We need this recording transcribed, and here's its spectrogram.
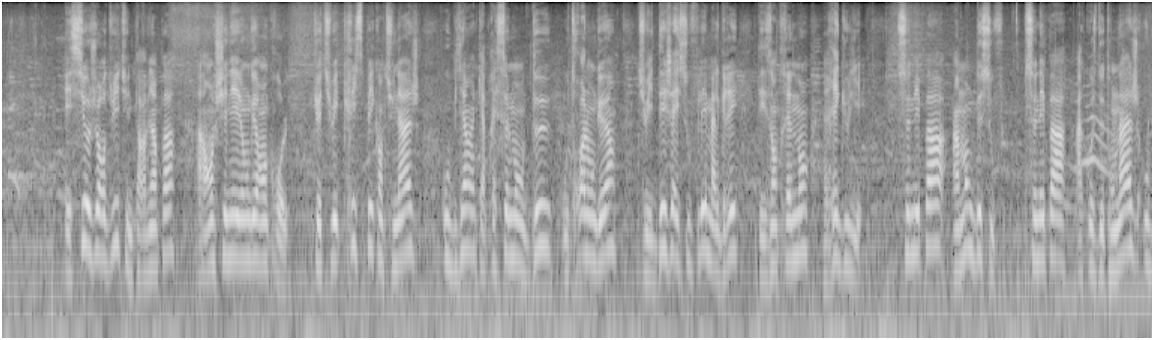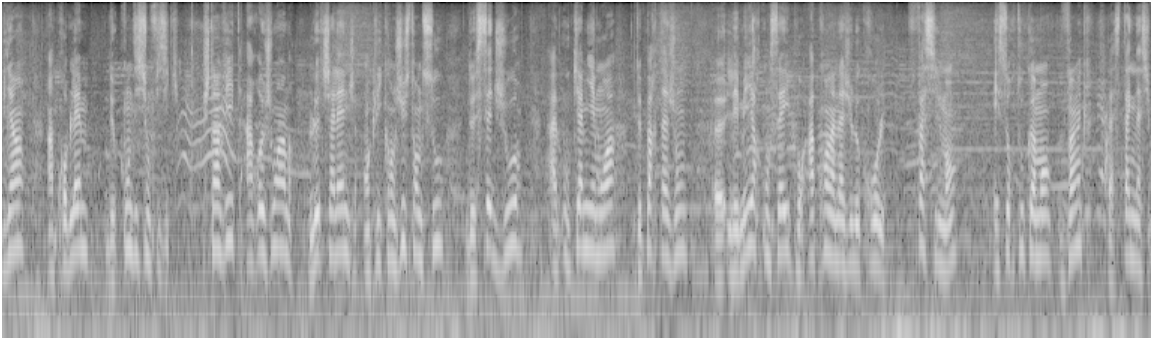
Et si aujourd'hui tu ne parviens pas à enchaîner les longueurs en crawl, que tu es crispé quand tu nages, ou bien qu'après seulement deux ou trois longueurs, tu es déjà essoufflé malgré tes entraînements réguliers. Ce n'est pas un manque de souffle, ce n'est pas à cause de ton âge ou bien un problème de condition physique. Je t'invite à rejoindre le challenge en cliquant juste en dessous de 7 jours où Camille et moi te partageons euh, les meilleurs conseils pour apprendre à nager le crawl facilement et surtout comment vaincre ta stagnation.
